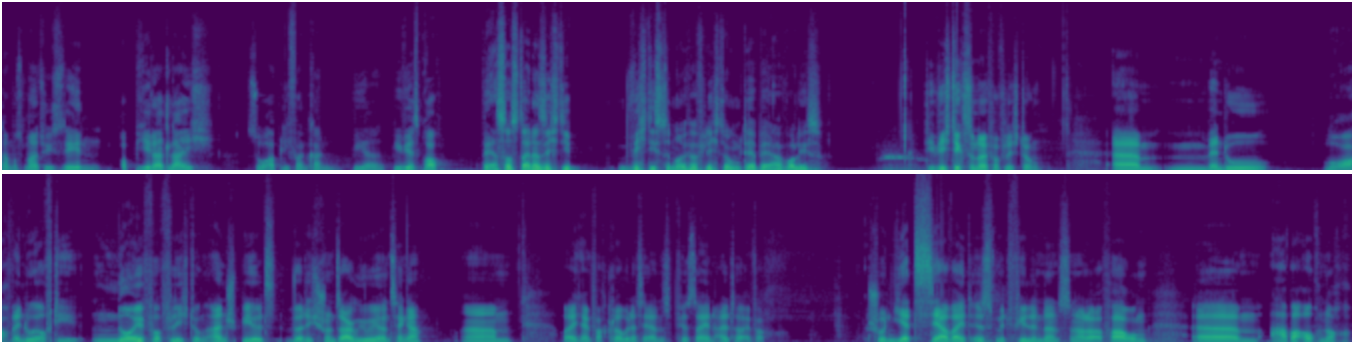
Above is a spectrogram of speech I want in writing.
da muss man natürlich sehen, ob jeder gleich so abliefern kann, wie, er, wie wir es brauchen. Wer ist aus deiner Sicht die wichtigste Neuverpflichtung der BR Volleys? Die wichtigste Neuverpflichtung. Ähm, wenn du boah, wenn du auf die Neuverpflichtung anspielst, würde ich schon sagen Julian Zenger, ähm, weil ich einfach glaube, dass er für sein Alter einfach schon jetzt sehr weit ist mit viel internationaler Erfahrung, ähm, aber auch noch,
